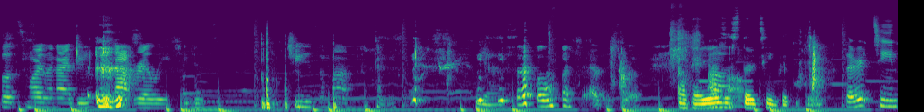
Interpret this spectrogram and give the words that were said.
books more than I do. Not really. She just chews them up. yeah. a whole bunch of other stuff. Okay, yours um, is thirteen fifty three. Thirteen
